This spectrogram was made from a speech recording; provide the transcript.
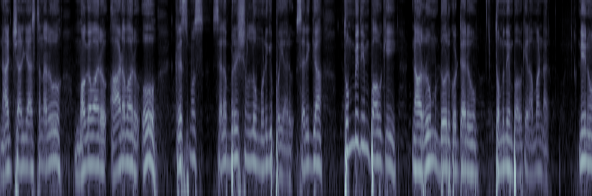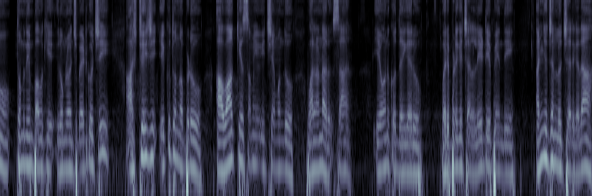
నాట్యాలు చేస్తున్నారు. మగవారు ఆడవారు ఓ క్రిస్మస్ సెలబ్రేషన్లో మునిగిపోయారు. సరిగ్గా తొమ్మిది పావుకి నా రూమ్ డోర్ కొట్టారు. తొమ్మిది పావుకి రమ్మన్నారు. నేను తొమ్మిది పావుకి రూమ్లోంచి బయటకు వచ్చి ఆ స్టేజ్ ఎక్కుతున్నప్పుడు ఆ వాక్య సమయం ఇచ్చే ముందు వాళ్ళు అన్నారు సార్ ఏమనుకోద్దయ్య గారు మరి ఇప్పటికే చాలా లేట్ అయిపోయింది. అన్యజనులు వచ్చారు కదా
